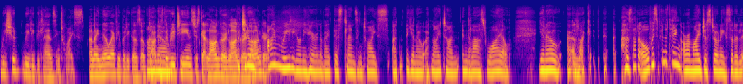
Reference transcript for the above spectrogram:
we should really be cleansing twice. And I know everybody goes, oh God, because the routines just get longer and longer But you and know, longer. I'm really only hearing about this cleansing twice at you know at night time in the last while. You know, uh, Mm. like has that always been a thing, or am I just only sort of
